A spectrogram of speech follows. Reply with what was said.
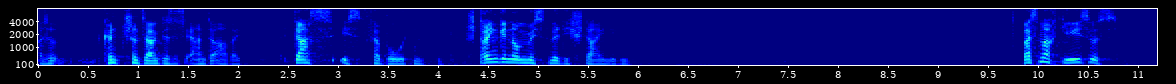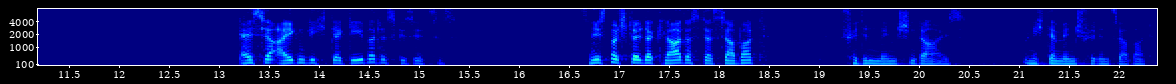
also könnte schon sagen, das ist Erntearbeit. Das ist verboten. Streng genommen müssten wir dich steinigen. Was macht Jesus? Er ist ja eigentlich der Geber des Gesetzes. Zunächst mal stellt er klar, dass der Sabbat für den Menschen da ist und nicht der Mensch für den Sabbat.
